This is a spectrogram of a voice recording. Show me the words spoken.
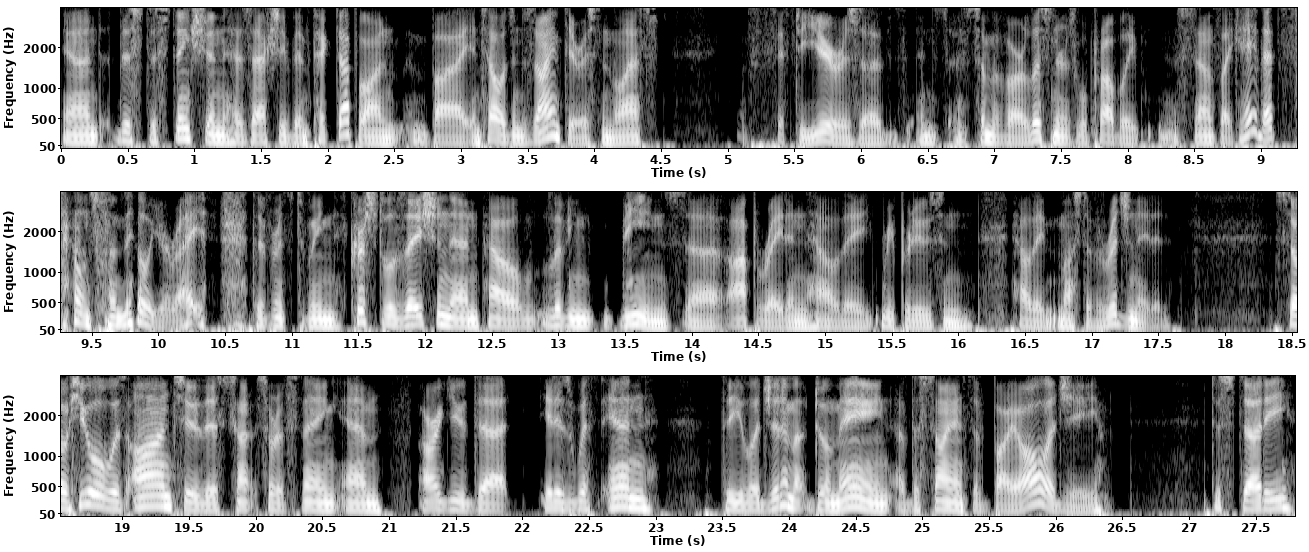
And this distinction has actually been picked up on by intelligent design theorists in the last 50 years. Uh, and some of our listeners will probably, sounds like, hey, that sounds familiar, right? the difference between crystallization and how living beings uh, operate and how they reproduce and how they must have originated. So Whewell was on to this sort of thing and argued that it is within the legitimate domain of the science of biology to study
